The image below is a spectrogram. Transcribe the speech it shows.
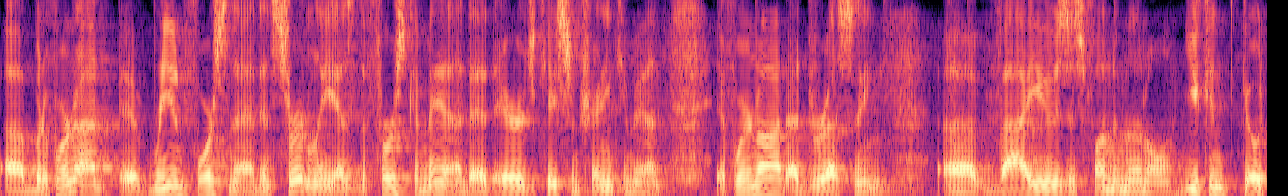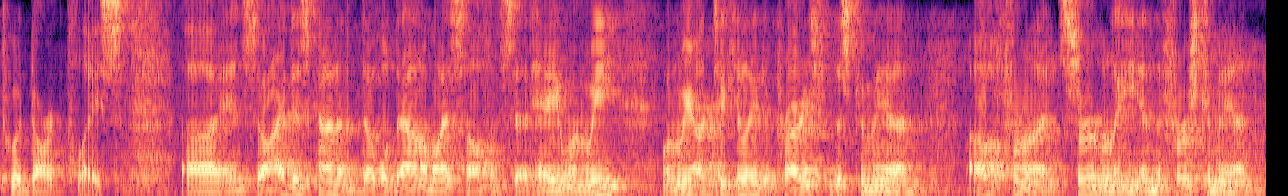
Uh, but if we're not uh, reinforcing that, and certainly as the first command at Air Education Training Command, if we're not addressing uh, values as fundamental, you can go to a dark place. Uh, and so I just kind of doubled down on myself and said, hey, when we when we articulate the priorities for this command, up front, certainly in the first command,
